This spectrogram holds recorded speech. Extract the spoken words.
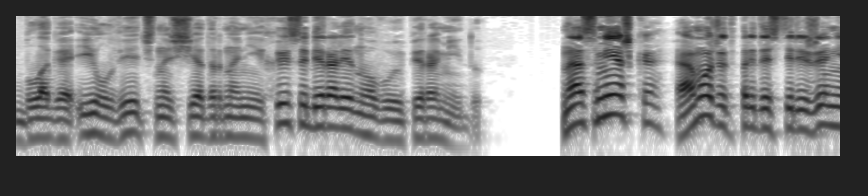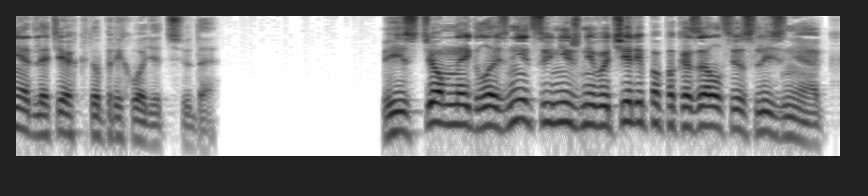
благо Ил вечно щедр на них, и собирали новую пирамиду. Насмешка, а может, предостережение для тех, кто приходит сюда. Из темной глазницы нижнего черепа показался слизняк.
